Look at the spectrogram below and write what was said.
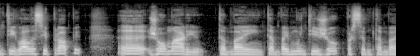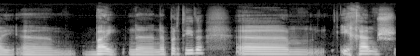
muito igual a si próprio. Uh, João Mário também, também muito em jogo, pareceu-me também uh, bem na, na partida. Uh, e Ramos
